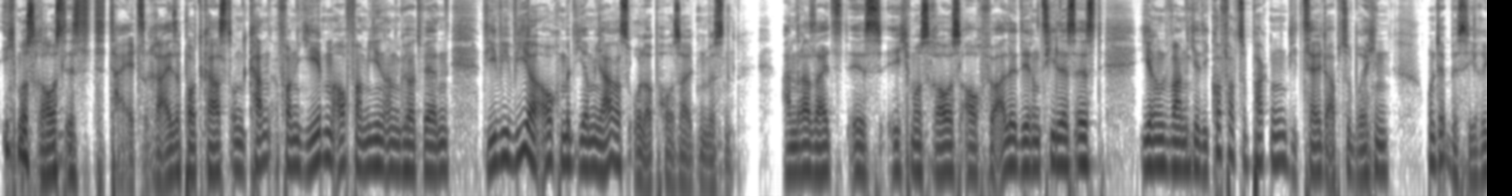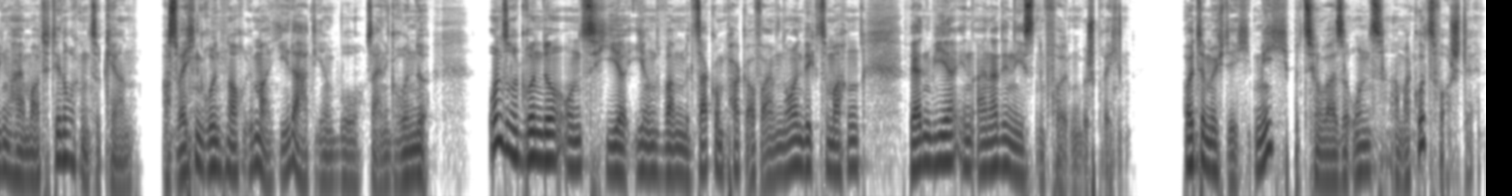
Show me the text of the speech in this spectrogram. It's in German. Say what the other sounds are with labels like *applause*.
Ich muss raus ist teils Reisepodcast und kann von jedem auch Familien angehört werden, die wie wir auch mit ihrem Jahresurlaub haushalten müssen. Andererseits ist Ich muss raus auch für alle, deren Ziel es ist, irgendwann hier die Koffer zu packen, die Zelte abzubrechen und der bisherigen Heimat den Rücken zu kehren. Aus welchen Gründen auch immer, jeder hat irgendwo seine Gründe. Unsere Gründe, uns hier irgendwann mit Sack und Pack auf einem neuen Weg zu machen, werden wir in einer der nächsten Folgen besprechen. Heute möchte ich mich bzw. uns einmal kurz vorstellen.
